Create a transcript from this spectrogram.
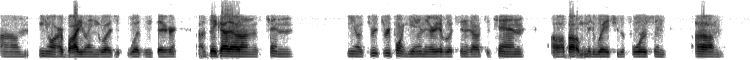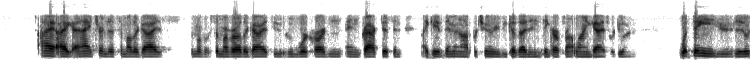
um, you know our body language wasn't there. Uh, they got out on a ten you know, three three point game. They were able to extend it out to ten uh, about midway through the fourth, and um, I, I and I turned to some other guys, some of some of our other guys who who work hard in, in practice, and I gave them an opportunity because I didn't think our front line guys were doing what they needed to do.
